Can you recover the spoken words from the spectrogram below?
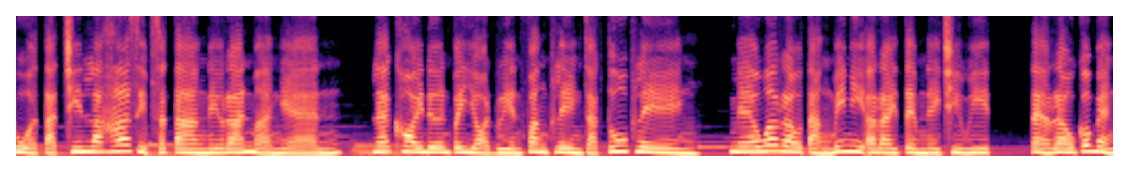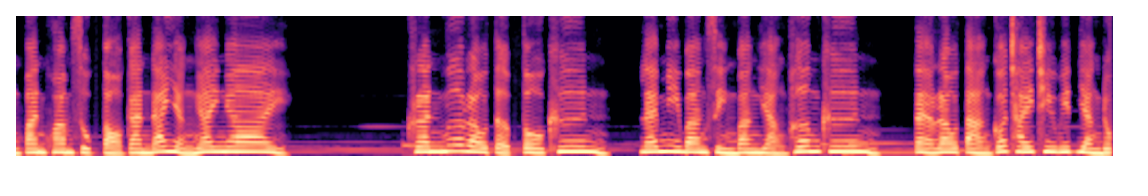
ถั่วตัดชิ้นละ 50 สตางค์ในร้านหมาแงน และคอยเดินไปหยอดเหรียญฟังเพลงจากตู้เพลง แม้ว่าเราต่างไม่มีอะไรเต็มในชีวิต แต่เราก็แบ่งปันความสุขต่อกันได้อย่างง่ายครั้นเมื่อเราเติบโตขึ้น และมีบางสิ่งบางอย่างเพิ่มขึ้น แต่เราต่างก็ใช้ชีวิตอย่างโด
